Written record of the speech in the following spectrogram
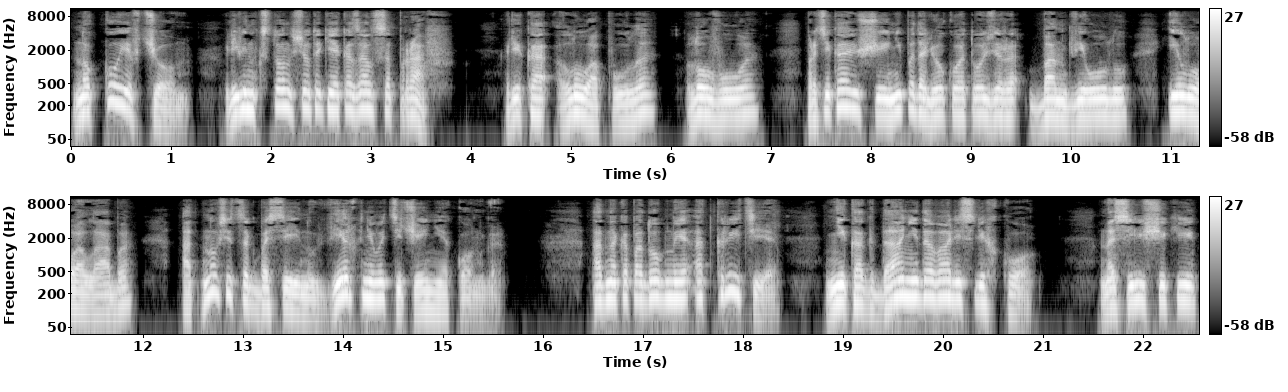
Но кое в чем Ливингстон все-таки оказался прав. Река Луапула, Ловуа, протекающая неподалеку от озера Бангвиулу и Луалаба, относится к бассейну верхнего течения Конго. Однако подобные открытия никогда не давались легко. Носильщики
